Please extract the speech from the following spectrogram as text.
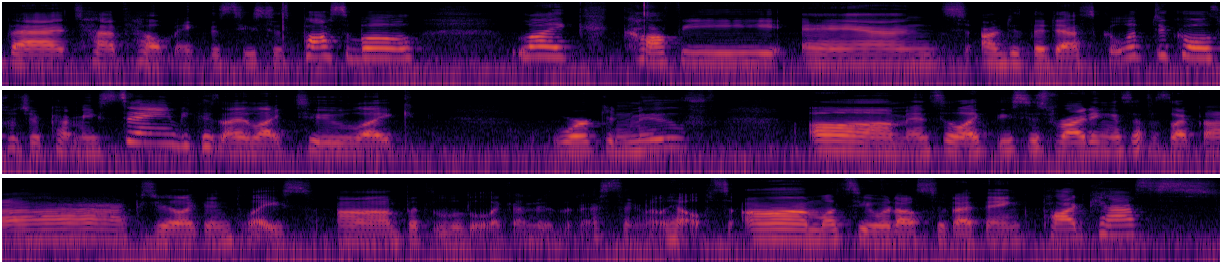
that have helped make this thesis possible like coffee and under the desk ellipticals, which have kept me sane because I like to like work and move. Um, and so like thesis writing and stuff is like ah, because you're like in place. Um, but the little like under the desk thing really helps. Um, let's see what else did I think. Podcasts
